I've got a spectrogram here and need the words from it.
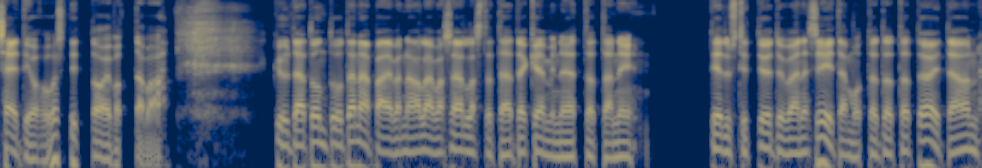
seitiohuvasti toivottavaa. Kyllä tämä tuntuu tänä päivänä olevan sellaista tämä tekeminen, että tota, niin, tietysti tyytyväinen siitä, mutta tota, töitä on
